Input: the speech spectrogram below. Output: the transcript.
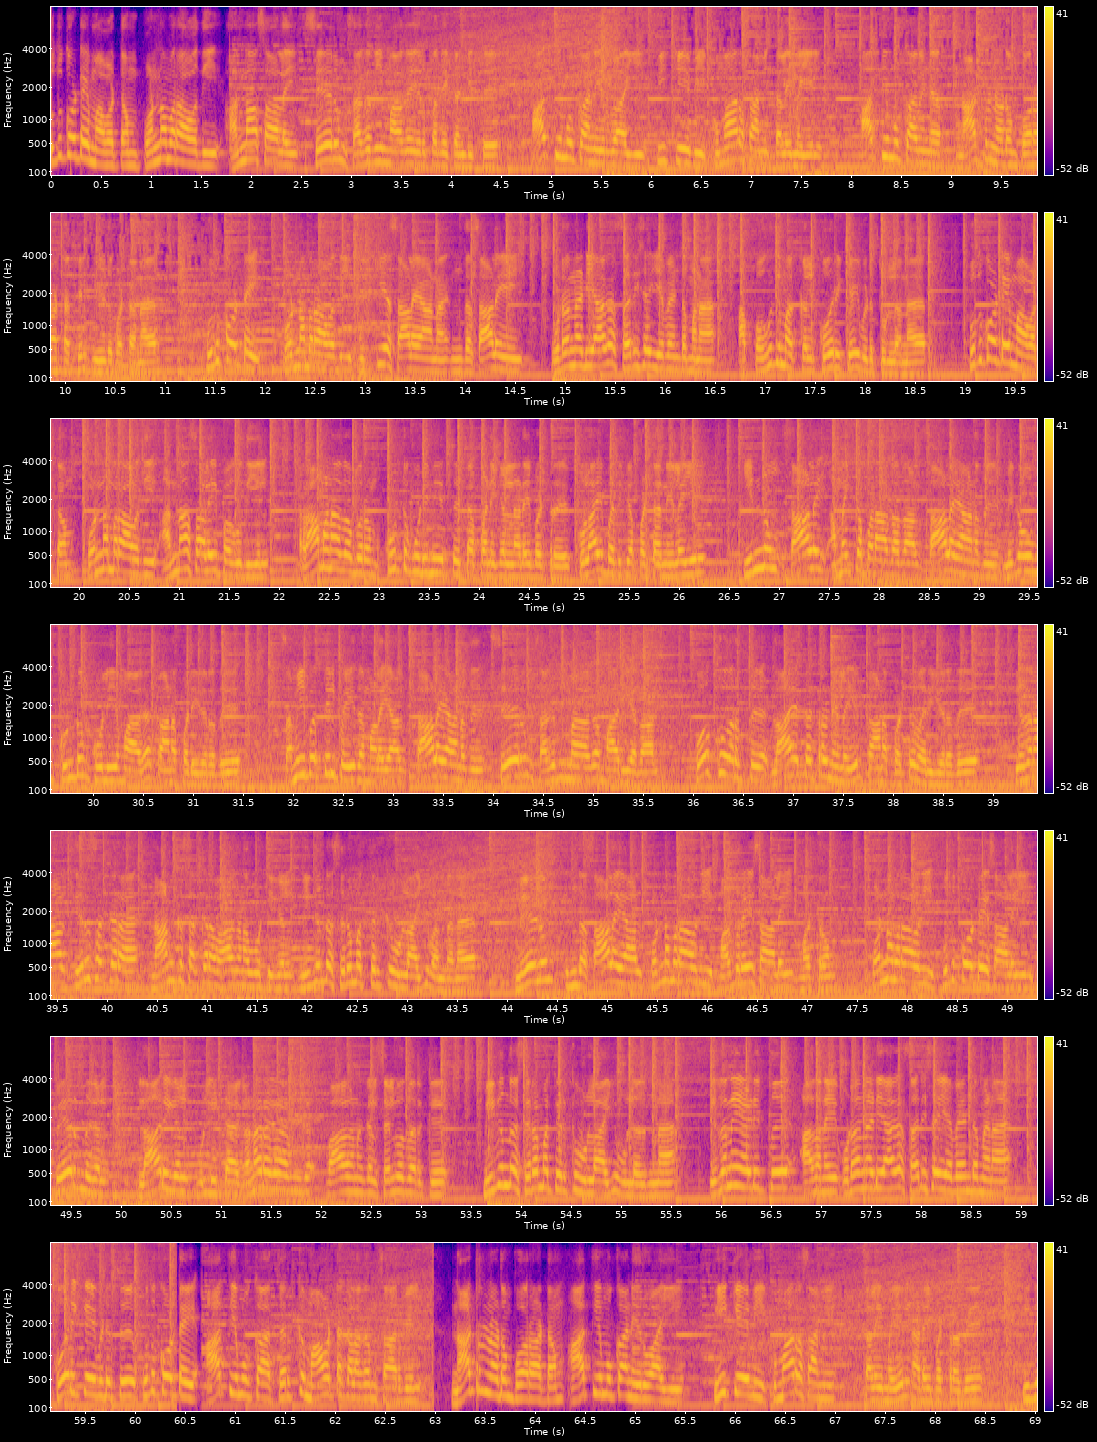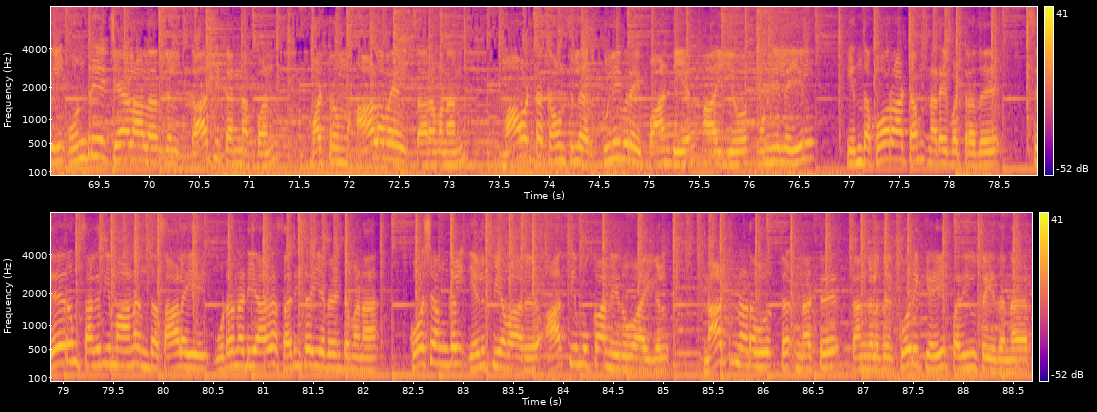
புதுக்கோட்டை மாவட்டம் பொன்னமராவதி அண்ணா சாலை சேரும் சகதியுமாக இருப்பதை கண்டித்து அதிமுக நிர்வாகி பி கே வி குமாரசாமி தலைமையில் அதிமுகவினர் நாற்று நடும் போராட்டத்தில் ஈடுபட்டனர். புதுக்கோட்டை பொன்னமராவதி முக்கிய சாலையான இந்த சாலையை உடனடியாக சரி செய்ய வேண்டுமென அப்பகுதி மக்கள் கோரிக்கை விடுத்துள்ளனர். புதுக்கோட்டை மாவட்டம் பொன்னமராவதி அண்ணா சாலை பகுதியில் ராமநாதபுரம் கூட்டு குடிநீர் திட்டப் பணிகள் நடைபெற்று குழாய் பதிக்கப்பட்ட நிலையில் இன்னும் சாலை அமைக்கப்படாததால் சாலையானது மிகவும் குண்டும் குழியுமாக காணப்படுகிறது. சமீபத்தில் பெய்த மழையால் சாலையானது சேரும் தகுதியாக மாறியதால் போக்குவரத்து லாயக்கற்ற நிலையில் காணப்பட்டு வருகிறது. இதனால் இருசக்கர நான்கு சக்கர வாகன ஓட்டிகள் மிகுந்த சிரமத்திற்கு உள்ளாகி வந்தனர் மேலும் இந்த சாலையால் பொன்னமராவதி மதுரை சாலை மற்றும் பொன்னமராவதி புதுக்கோட்டை சாலையில் பேருந்துகள் லாரிகள் உள்ளிட்ட கனரக வாகனங்கள் செல்வதற்கு மிகுந்த சிரமத்திற்கு உள்ளாகி உள்ளன. இதனை அடித்து அதனை உடனடியாக சரி செய்ய வேண்டும் என கோரிக்கை விடுத்து புதுக்கோட்டை அதிமுக தெற்கு மாவட்ட கழகம் சார்பில் நாற்று நடும் போராட்டம் அதிமுக நிர்வாகி பி. கே. வி. குமாரசாமி தலைமையில் நடைபெற்றது. இதில் ஒன்றிய செயலாளர்கள் காசி கண்ணப்பன் மற்றும் ஆலவயல் சரவணன் மாவட்ட கவுன்சிலர் குளிவிரை பாண்டியன் ஆகியோர் முன்னிலையில் இந்த போராட்டம் நடைபெற்றது. சேரும் சகதியுமான இந்த சாலையை உடனடியாக சரி செய்ய வேண்டுமென கோஷங்கள் எழுப்பியவாறு அதிமுக நிர்வாகிகள் நாட்டு நடவு நட்டு தங்களது கோரிக்கையை பதிவு செய்தனர்.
